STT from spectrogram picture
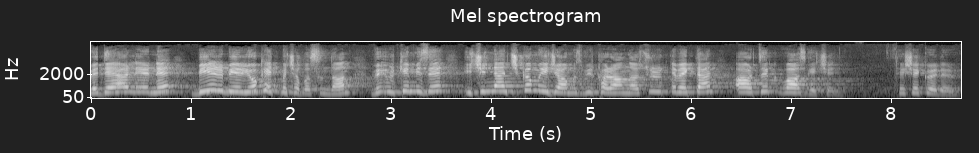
ve değerlerini bir bir yok etme çabasından ve ülkemizi içinden çıkamayacağımız bir karanlığa sürüklemekten artık vazgeçin. Teşekkür ederim.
